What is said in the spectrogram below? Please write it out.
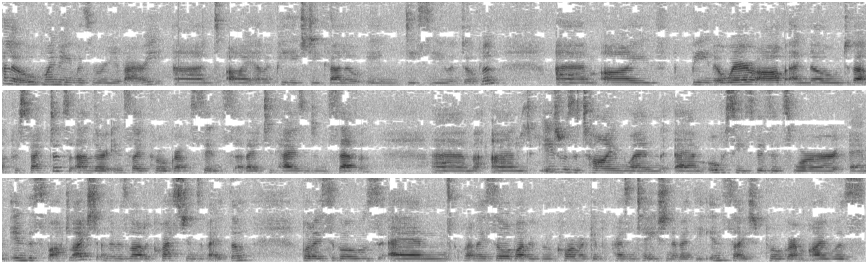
Hello, my name is Maria Barry and I am a PhD Fellow in DCU in Dublin. Um, I've been aware of and known Development Perspectives and their Insight programme since about 2007. Um, and it was a time when um, overseas visits were um, in the spotlight and there was a lot of questions about them. But I suppose um, when I saw Bobby McCormick give a presentation about the Insight programme, I was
